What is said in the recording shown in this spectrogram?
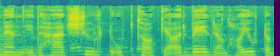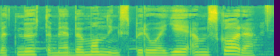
Men i dette skjulte opptaket arbeiderne har gjort av et møte med bemanningsbyrået JM Skaret,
